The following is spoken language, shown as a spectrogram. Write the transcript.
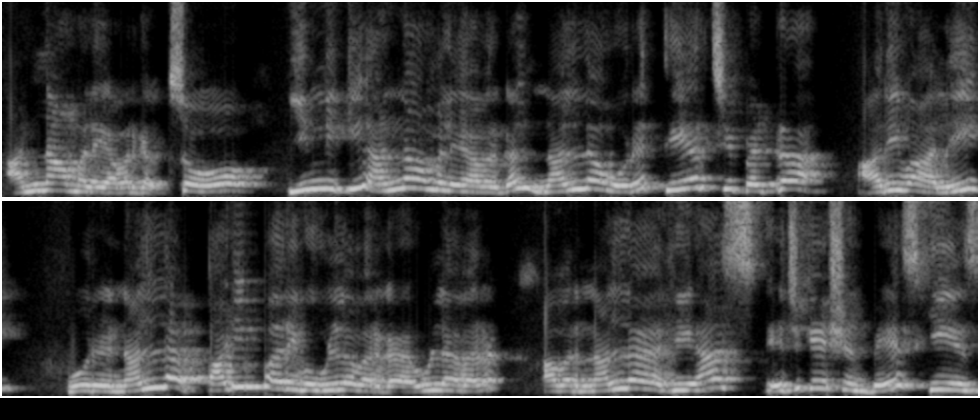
அண்ணாமலை அவர்கள். சோ இன்னைக்கு அண்ணாமலை அவர்கள் நல்ல ஒரு தேர்ச்சி பெற்ற அறிவாளி ஒரு நல்ல படிப்பறிவு உள்ளவர்கள் உள்ளவர். அவர் நல்ல he has education base he is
